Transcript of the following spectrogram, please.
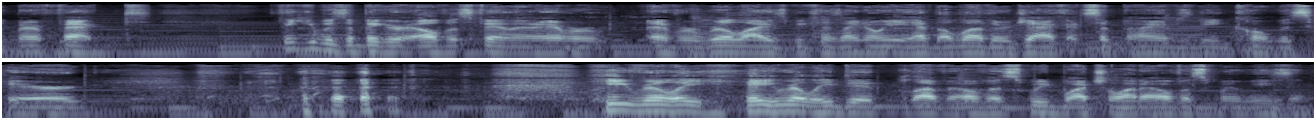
As a matter of fact, I think he was a bigger Elvis fan than I ever ever realized because I know he had the leather jacket sometimes and he'd comb his hair. he really he really did love Elvis. We'd watch a lot of Elvis movies and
